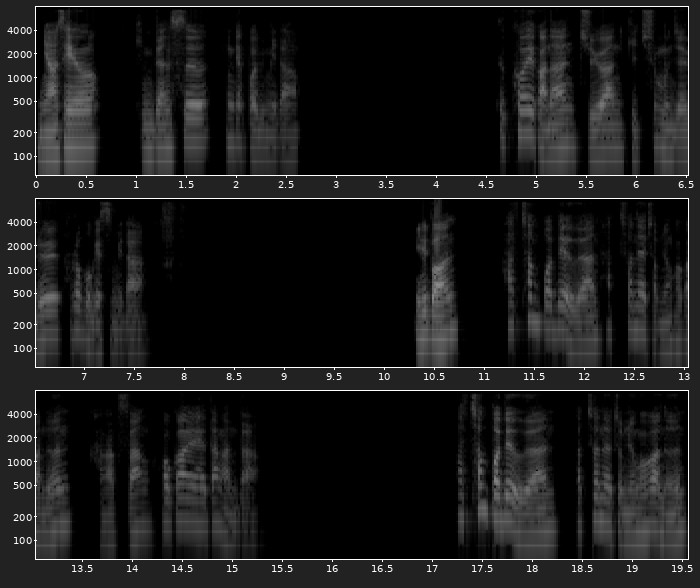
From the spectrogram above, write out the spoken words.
안녕하세요. 김변스 행정법입니다. 특허에 관한 주요한 기출 문제를 풀어보겠습니다. 1번 하천법에 의한 하천의 점용 허가는 강학상 허가에 해당한다. 하천법에 의한 하천의 점용 허가는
